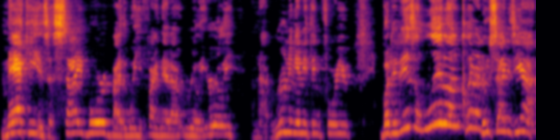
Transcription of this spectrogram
Mackie is a cyborg. By the way, you find that out really early. I'm not ruining anything for you, but it is a little unclear on whose side is he on.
